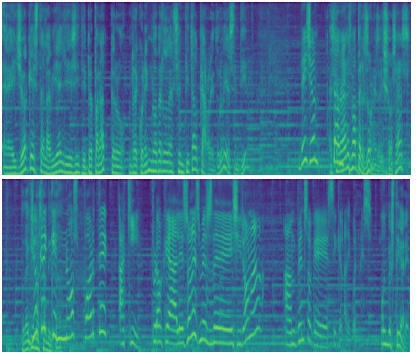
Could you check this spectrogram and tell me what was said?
eh, jo aquesta l'havia llegit i preparat, però reconec no haver-la sentit al carrer. Tu l'havies sentit? Bé, jo, És que a vegades va per zones, això, saps? Aquí jo no crec que no es porta aquí, però que a les zones més de Girona em penso que sí que la diuen més. Ho investigarem.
